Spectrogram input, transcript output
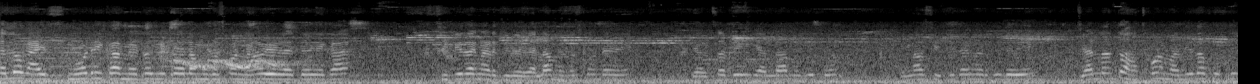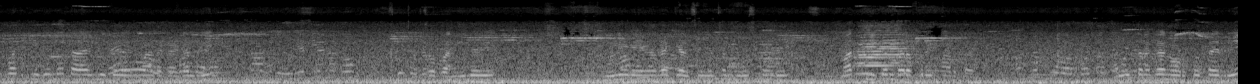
ಹಲೋ ಗಾಯ್ಸ್ ನೋಡ್ರಿ ಈಗ ಮೆಟ್ರೋ ಗಿಟ್ರೋ ಎಲ್ಲ ಮುಗಿಸ್ಕೊಂಡು ನಾವು ಹೇಳಿದ್ದೇವೆ ಈಗ ಸಿಟಿದಾಗ ನಡೆದಿದ್ದೇವೆ ಎಲ್ಲ ಮುಗಿಸ್ಕೊಂಡೇವಿ. ಕೆಲಸ ಬಿ ಎಲ್ಲ ಈಗ ನಾವು ಸಿಟಿದಾಗ ನಡೆದಿದ್ದೇವೆ ಜನ ಅಂತೂ ಹತ್ಕೊಂಡು ಬಂದಿದ್ದ ಕೂತ್ಲಿಕ್ಕೆ ಬಟ್ ಇದೆಲ್ಲ ತಳಗಿದ್ದೇವೆ ಏನು ಮಾಡೋಕ್ಕಾಗಲ್ಲ ರೀ ಸೊ ಬಂದಿದ್ದೇವೆ ಮುನಿಗೆ ಏನಾರ ಕೆಲಸ ಕೆಲಸ ಮುಗಿಸ್ಕೊಂಡು. ಮತ್ತೆ ಚಿಕನ್ ಬರಪುರಿ ಮಾಡ್ತಾರೆ. ಅಲ್ಲಿ ತನಕ ನೋಡ್ಕೊತಾ ಇದ್ರಿ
